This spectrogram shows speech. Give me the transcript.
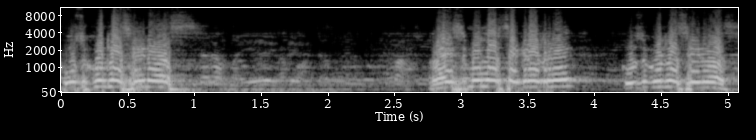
Kusukuntla Srinivas. Rice miller secretary Kusukuntla Srinivas.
